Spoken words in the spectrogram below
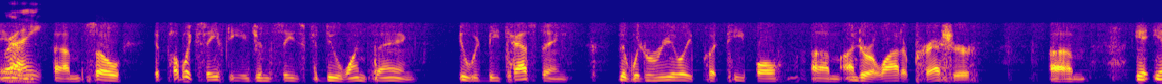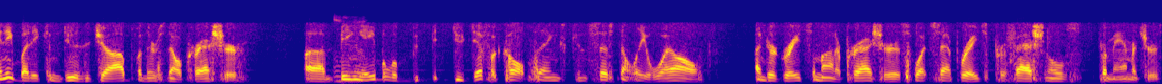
And, Right. Um, so if public safety agencies could do one thing, it would be testing that would really put people um, under a lot of pressure. Um, anybody can do the job when there's no pressure. Um, Being Mhm. able to b- do difficult things consistently well under great amount of pressure is what separates professionals from amateurs.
